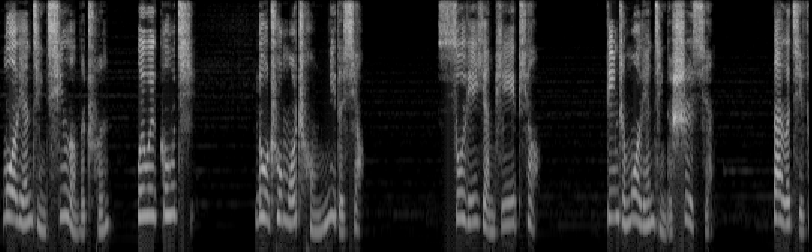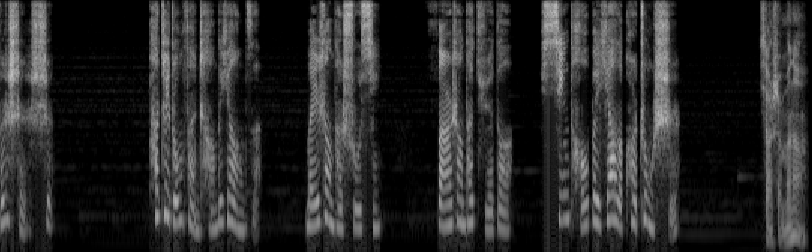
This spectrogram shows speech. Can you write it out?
莫连锦清冷的唇微微勾起，露出抹宠溺的笑。苏黎眼皮一跳，盯着莫连锦的视线，带了几分审视。他这种反常的样子，没让他舒心，反而让他觉得心头被压了块重石。想什么呢？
